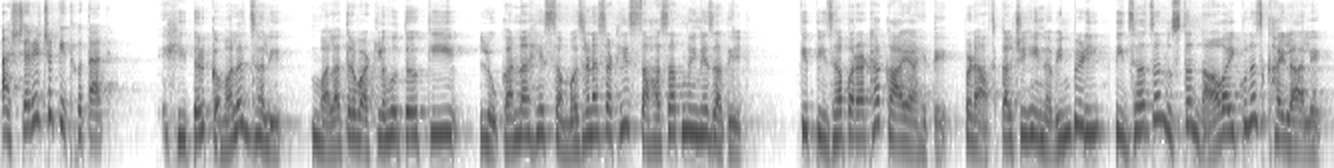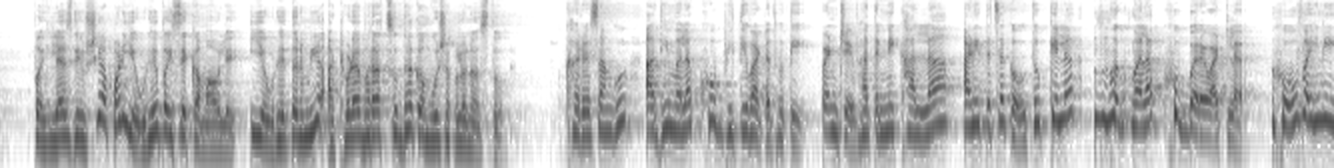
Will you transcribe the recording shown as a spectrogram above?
आश्चर्यचकित होतात. ही तर कमालच झाली. मला तर वाटलं होतं की लोकांना हे समजण्यासाठी सहा सात महिने जातील. की पिझ्झा पराठा काय आहे ते? पण आजकालची ही नवीन पिढी पिझ्झाचं नुसतं नाव ऐकूनच खायला आले. पहिल्याच दिवशी आपण एवढे पैसे कमावले. एवढे तर मी आठवड्याभरात सुद्धा कमवू शकलो नसतो. खरं सांगू आधी मला खूप भीती वाटत होती. पण जेव्हा त्यांनी खाल्ला आणि त्याचं कौतुक केलं मग मला खूप बरं वाटलं. हो वहिनी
